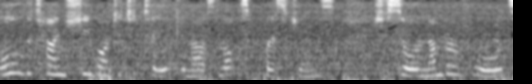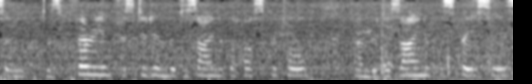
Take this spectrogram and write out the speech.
all the time she wanted to take and asked lots of questions. She saw a number of wards and was very interested in the design of the hospital, and the design of the spaces.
